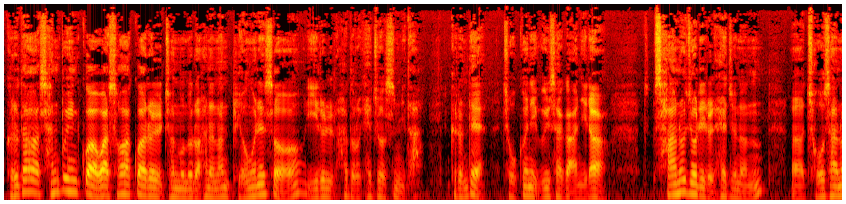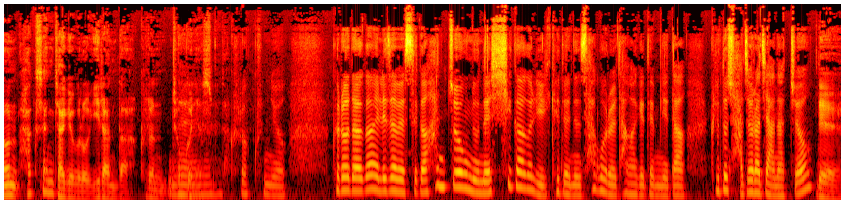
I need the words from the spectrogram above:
그러다 산부인과와 소아과를 전문으로 하는 한 병원에서 일을 하도록 해주었습니다. 그런데 조건이 의사가 아니라 산후조리를 해주는 어, 조산원 학생 자격으로 일한다 그런 네, 조건이었습니다. 네, 그렇군요. 그러다가 엘리자베스가 한쪽 눈의 시각을 잃게 되는 사고를 당하게 됩니다. 그래도 좌절하지 않았죠? 네.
